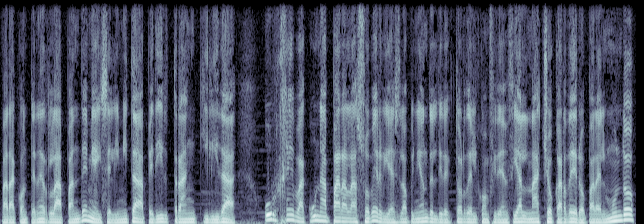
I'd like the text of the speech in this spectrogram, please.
para contener la pandemia y se limita a pedir tranquilidad. Urge vacuna para la soberbia, es la opinión del director del Confidencial Nacho Cardero. Para el mundo,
